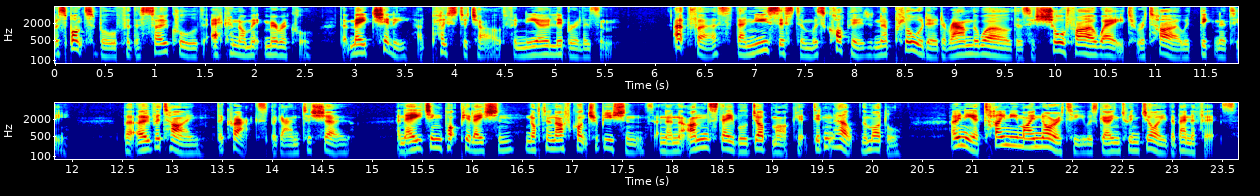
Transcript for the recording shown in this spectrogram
responsible for the so called economic miracle that made Chile a poster child for neoliberalism. At first, their new system was copied and applauded around the world as a surefire way to retire with dignity. But over time, the cracks began to show. An ageing population, not enough contributions, and an unstable job market didn't help the model. Only a tiny minority was going to enjoy the benefits.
